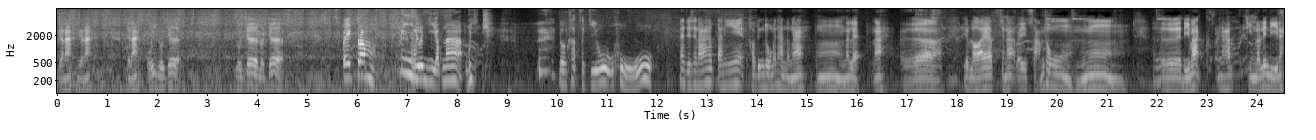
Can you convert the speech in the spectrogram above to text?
เดี๋ยวนะ เดี๋ยวนะ เดี๋ยวนะโอ้ยโรเจอร์ โรเจอร์ โรเจอร์ สเปกตรัม นี่เราเหยียบหน้า อุ้ย โดนขัดสกิล โอ้โห น่าจะชนะครับ ตอนนี้เขาดึงธงไม่ทันหรอกนะ อืม นั่นแหละนะ เออ เรียบร้อยครับ ชนะไปสามธงอืมเออ ดีมากนะครับ ทีมเราเล่นดีนะ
